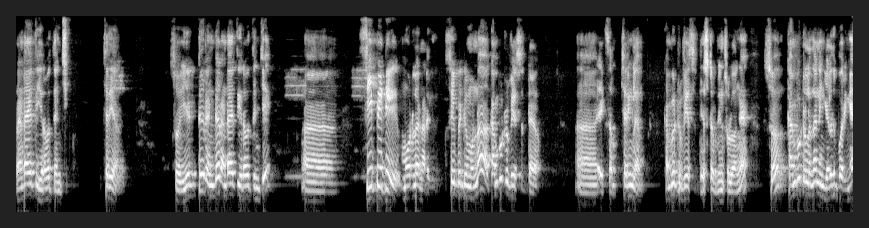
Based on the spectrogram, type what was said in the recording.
ரெண்டாயிரத்தி இருபத்தஞ்சு. சரியா? ஸோ எட்டு ரெண்டு ரெண்டாயிரத்தி இருபத்தஞ்சி சிபிடி மோடில் நடக்குது. சிபிடி மோட்னா கம்ப்யூட்டர் பேஸ்ட் எக்ஸாம் சரிங்களா? கம்ப்யூட்டர் பேஸ் டெஸ்ட் அப்படின்னு சொல்லுவாங்க. ஸோ கம்ப்யூட்டரில் தான் நீங்கள் எழுத போகிறீங்க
